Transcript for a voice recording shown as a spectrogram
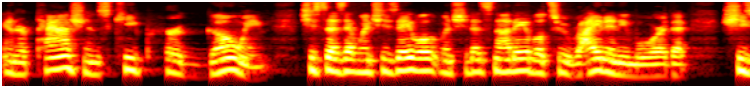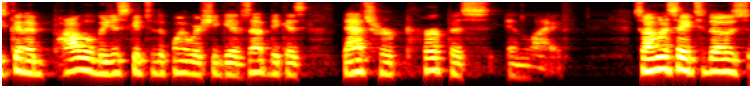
and her passions keep her going. She says that when she's able, when she's not able to write anymore, that she's going to probably just get to the point where she gives up because that's her purpose in life. So I want to say to those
